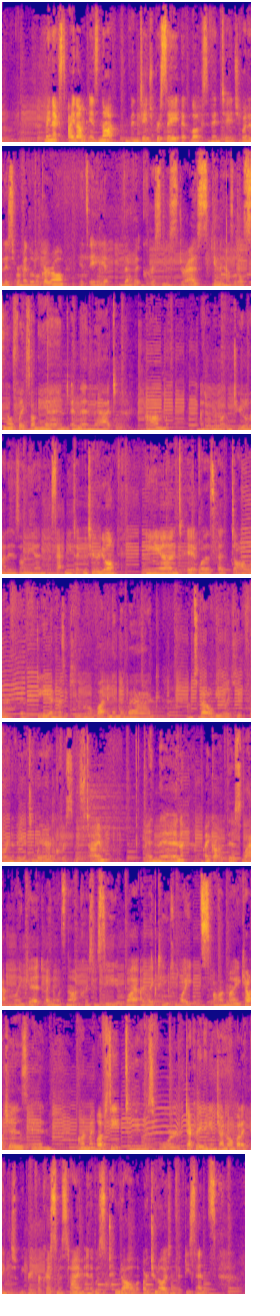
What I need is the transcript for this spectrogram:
My next item is not vintage per se, it looks vintage, but it is for my little girl. It's a velvet Christmas dress and it has little snowflakes on the end and then that, um, I don't know what material that is on the end, a satiny type material. And it was a dollar fifty and has a cute little button in the back. Um, so that will be really cute for Nevaeh to wear at Christmas time. And then I got this lap blanket. I know it's not Christmassy, but I like to use whites on my couches and on my love seat to use for decorating in general, but I think this would be great for Christmas time. And it was $2 or $2.50.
